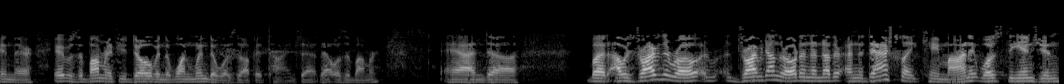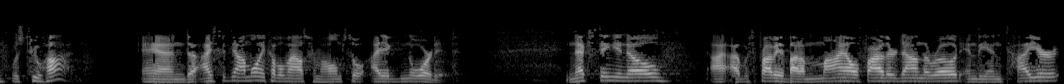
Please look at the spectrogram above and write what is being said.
in there. It was a bummer if you dove and the one window was up at times. That that was a bummer. And uh, but I was driving the road, driving down the road, and another and the dash light came on. It was the engine was too hot, and uh, I said, "Yeah, I'm only a couple miles from home," so I ignored it. Next thing you know, I, I was probably about a mile farther down the road, and the entire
